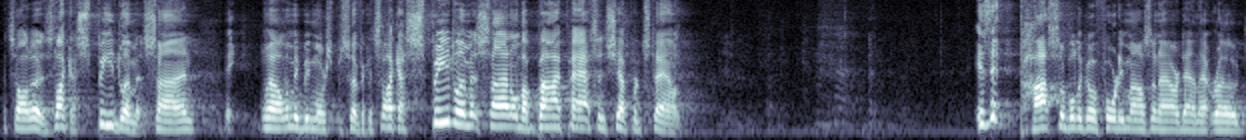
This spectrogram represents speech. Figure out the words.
That's all it is. It's like a speed limit sign. Well, let me be more specific. It's like a speed limit sign on the bypass in Shepherdstown. Is it possible to go 40 miles an hour down that road?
